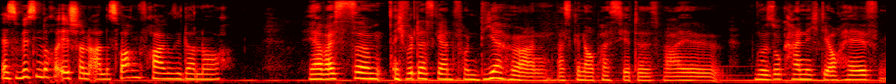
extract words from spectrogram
Ja, Sie wissen doch eh schon alles. Warum fragen Sie dann noch? Ja, weißt du, ich würde das gern von dir hören, was genau passiert ist, weil nur so kann ich dir auch helfen.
